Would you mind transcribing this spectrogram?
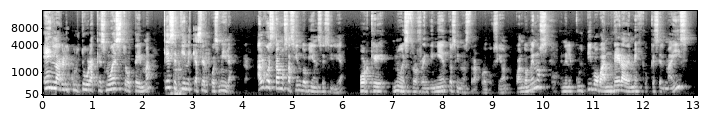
En la agricultura, que es nuestro tema, ¿qué se tiene que hacer? Pues mira, algo estamos haciendo bien, Cecilia, porque nuestros rendimientos y nuestra producción, cuando menos en el cultivo bandera de México, que es el maíz,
